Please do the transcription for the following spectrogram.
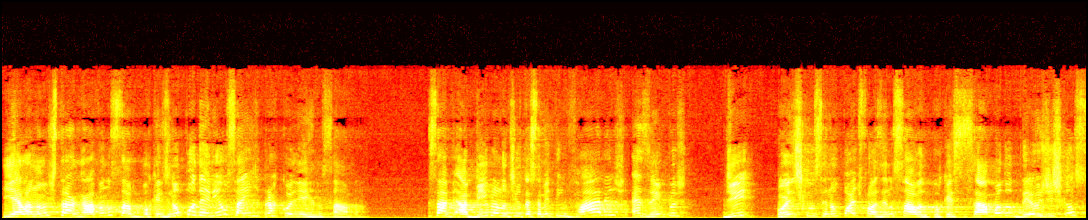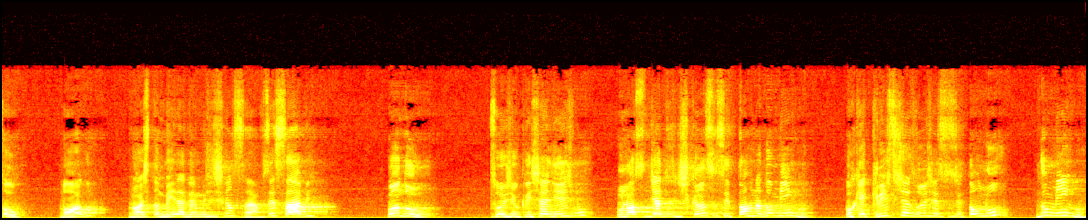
e ela não estragava no sábado, porque eles não poderiam sair para colher no sábado. Sabe, a Bíblia no Antigo Testamento tem vários exemplos de coisas que você não pode fazer no sábado, porque sábado Deus descansou. Logo, nós também devemos descansar. Você sabe, quando surge o cristianismo, o nosso dia de descanso se torna domingo, porque Cristo Jesus ressuscitou no domingo.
